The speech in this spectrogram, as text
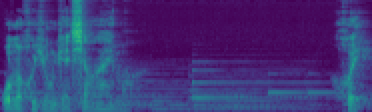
我们会永远相爱吗？会。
